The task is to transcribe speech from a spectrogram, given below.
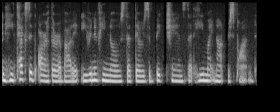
and he texted Arthur about it even if he knows that there is a big chance that he might not respond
